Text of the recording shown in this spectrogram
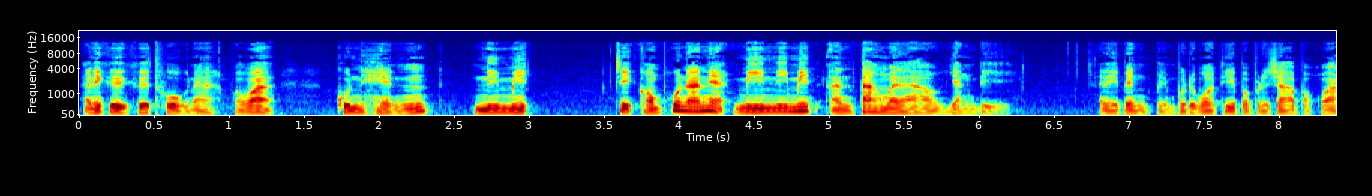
อันนี้คือคือถูกนะ เพราะว่าคุณเห็นนิมิต จิตของผู้นั้นเนี่ยมีนิมิตอันตั้งไว้แล้วอย่างดี อันนี้เป็นเป็นพุทธพจน์ที่พระพุทธเจ้าบอกว่า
